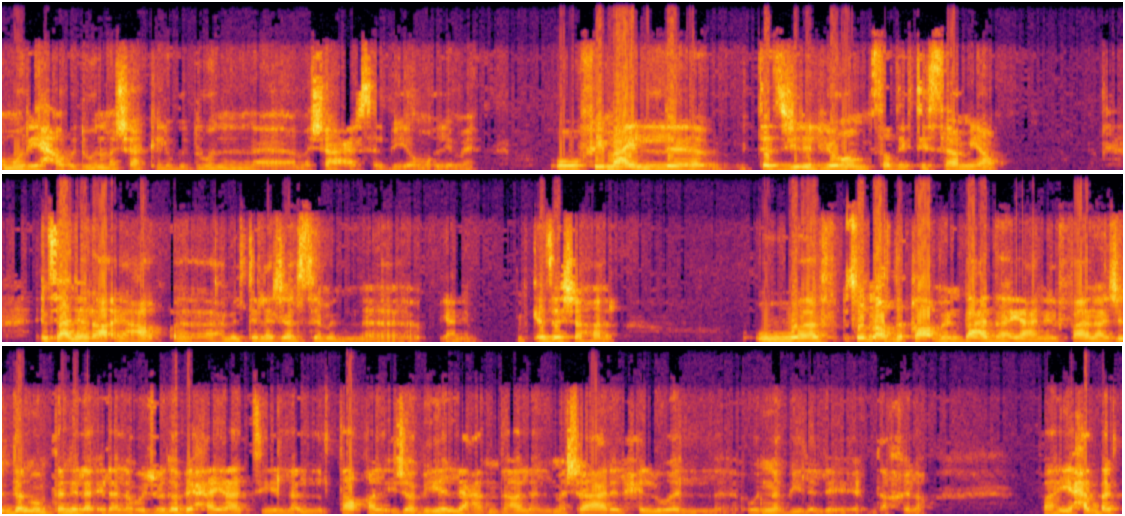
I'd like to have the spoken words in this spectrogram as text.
ومريحة بدون مشاكل وبدون مشاعر سلبية ومؤلمة. وفي معي التسجيل اليوم صديقتي سامية إنسانة رائعة عملت لها جلسة من يعني من كذا شهر. وصرنا أصدقاء من بعدها يعني فأنا جدا ممتنة لها لوجودها بحياتي للطاقة الإيجابية اللي عندها للمشاعر الحلوة والنبيلة اللي بداخلها فهي حبت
